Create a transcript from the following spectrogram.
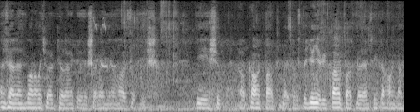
ez ellen valahogy fel kellene közösen menni a harcot is. És a Kárpát, azt a gyönyörű Kárpát medencét, ahonnan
